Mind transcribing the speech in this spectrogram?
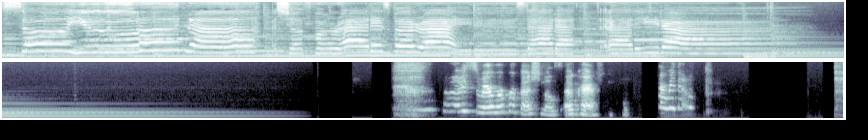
So you wanna a shot for riders, but riders, da da da da dee, da. I swear we're professionals. Okay. Are we though?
